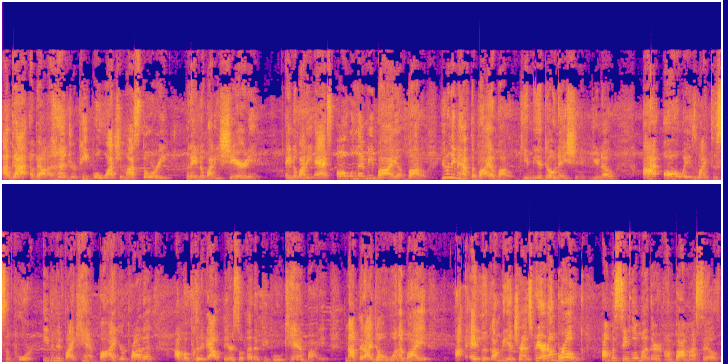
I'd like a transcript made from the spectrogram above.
I got about a hundred people watching my story, but ain't nobody shared it. Ain't nobody asked, oh, well, let me buy a bottle. You don't even have to buy a bottle. Give me a donation, you know? I always like to support. Even if I can't buy your product, I'm going to put it out there so other people who can buy it. Not that I don't want to buy it. I, hey, look, I'm being transparent. I'm broke. I'm a single mother. I'm by myself.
